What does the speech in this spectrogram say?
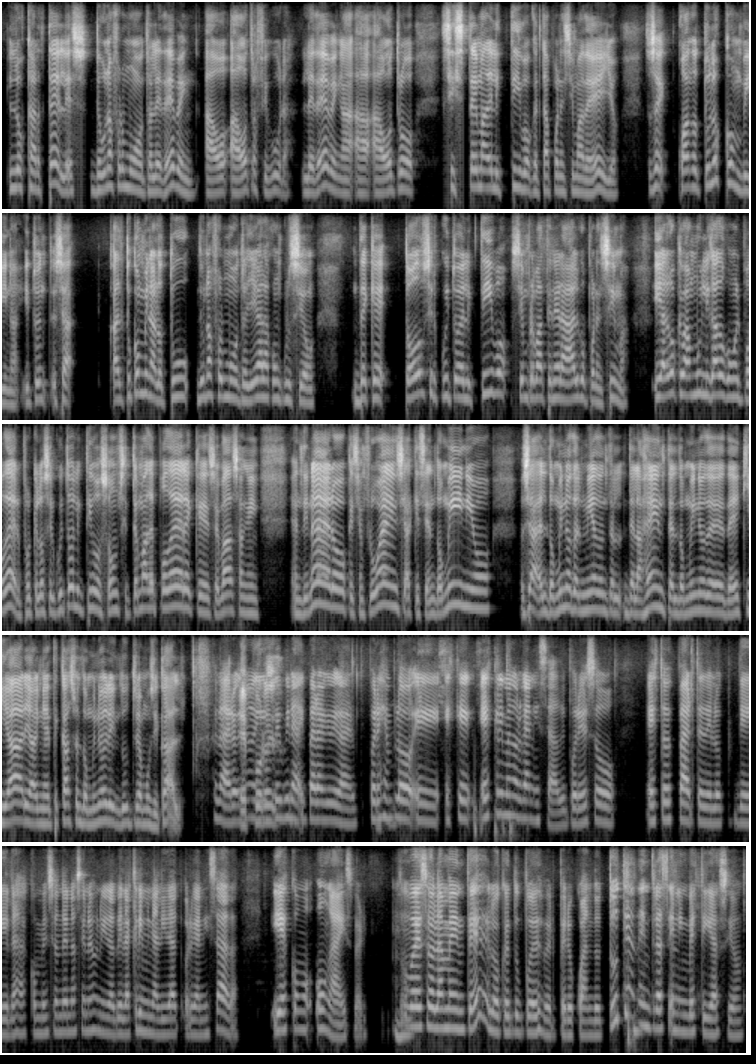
los carteles, de una forma u otra, le deben a, a otra figura, le deben a, a- a otro sistema delictivo que está por encima de ellos. Entonces, cuando tú los combinas, y tú, o sea, al tú combinarlo, tú de una forma u otra llegas a la conclusión de que todo circuito delictivo siempre va a tener a algo por encima. Y algo que va muy ligado con el poder, porque los circuitos delictivos son sistemas de poderes que se basan en, en dinero, que si influencia, que si en dominio. O sea, el dominio del miedo entre- de la gente, el dominio de, de X área, en este caso el dominio de la industria musical. Claro, Es no, por y, el- mira, y para agregar, por ejemplo, eh, es que es crimen organizado y por eso esto es parte de, lo, de la Convención de Naciones Unidas de la criminalidad organizada y es como un iceberg. Tú Ujú. ves solamente lo que tú puedes ver, pero cuando tú te adentras en la investigación,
